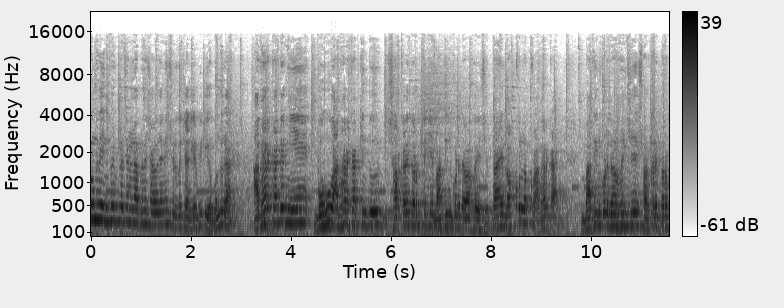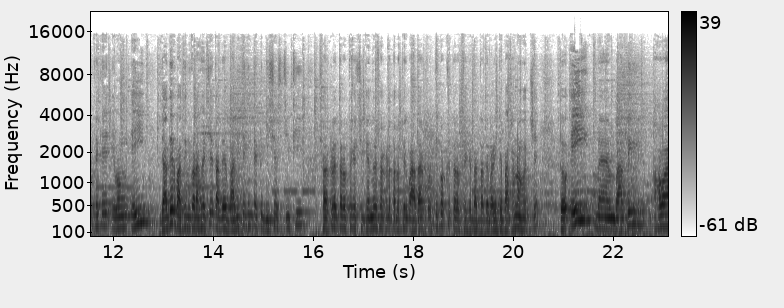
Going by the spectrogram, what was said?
বন্ধুরা ইনফোফ্লো চ্যানেলে আপনাদের স্বাগত জানিয়ে শুরু করছি আজকের ভিডিও। বন্ধুরা, আধার কার্ডের নিয়ে বহু আধার কার্ড কিন্তু সরকারের তরফ থেকে বাতিল করে দেওয়া হয়েছে। প্রায় লক্ষ লক্ষ আধার কার্ড বাতিল করে দেওয়া হয়েছে সরকারের তরফ থেকে এবং এই যাদের বাতিল করা হয়েছে, তাদের বাড়িতে কিন্তু একটি বিশেষ চিঠি সরকারের তরফ থেকে কেন্দ্র সরকারের তরফ থেকে বা আধার কর্তৃপক্ষের তরফ থেকে বা তাদের বাড়িতে পাঠানো হচ্ছে। তো এই বাতিল হওয়া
